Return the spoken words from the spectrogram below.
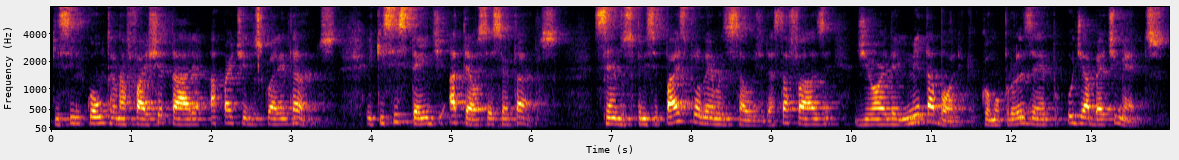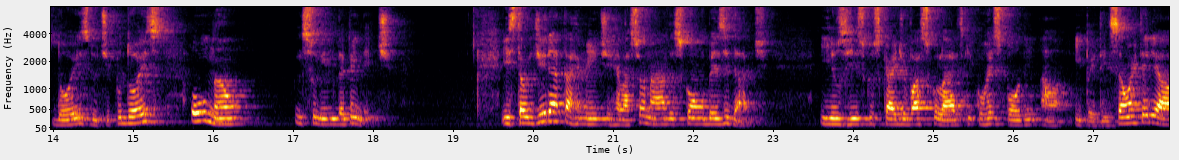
que se encontra na faixa etária a partir dos 40 anos e que se estende até os 60 anos, sendo os principais problemas de saúde desta fase de ordem metabólica, como por exemplo o diabetes mellitus 2 do tipo 2 ou não insulino dependente. Estão diretamente relacionadas com a obesidade e os riscos cardiovasculares que correspondem à hipertensão arterial.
